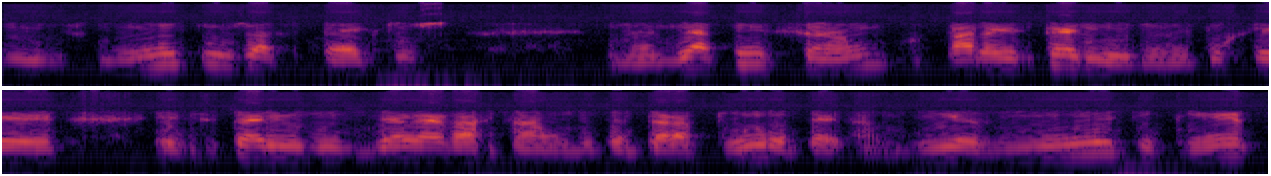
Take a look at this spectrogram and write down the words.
dos muitos aspectos né, de atenção para esse período, né, porque esse período de elevação de temperatura, dias muito quentes,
